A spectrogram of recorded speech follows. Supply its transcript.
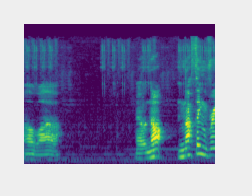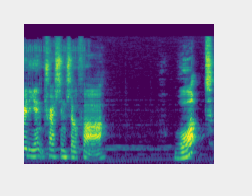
Oh, wow. No, not, nothing really interesting so far. What?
